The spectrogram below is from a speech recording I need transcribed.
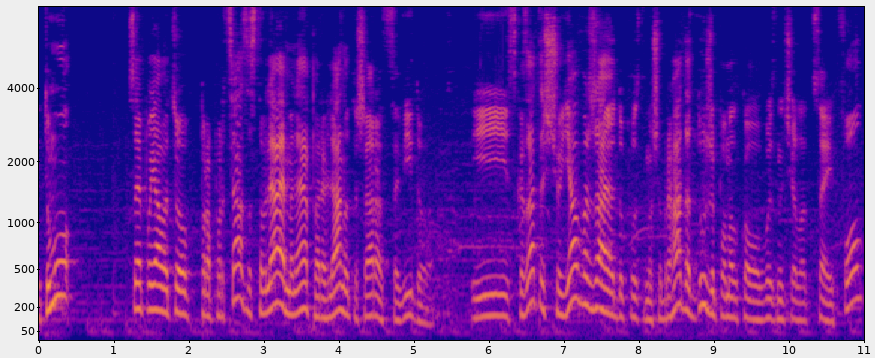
І тому це поява цього прапорця заставляє мене переглянути ще раз це відео. І сказати, що я вважаю, допустимо, що бригада дуже помилково визначила цей фол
